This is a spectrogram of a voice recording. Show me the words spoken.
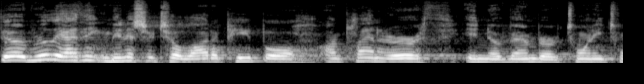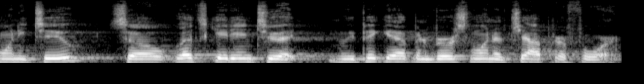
would really, I think, minister to a lot of people on planet Earth in November of 2022. So let's get into it. We pick it up in verse 1 of chapter 4.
